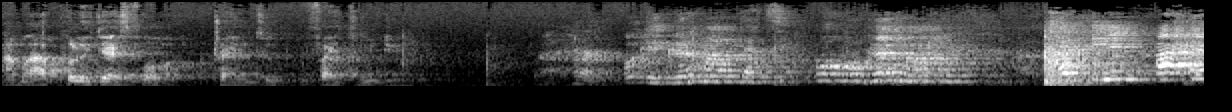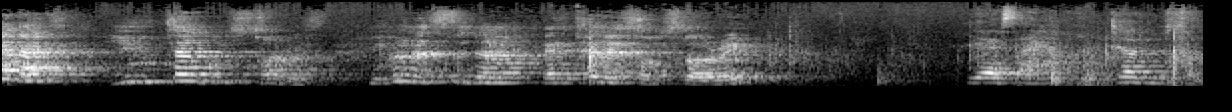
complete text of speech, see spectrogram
I'm, I apologize for trying to fight with you. Uh-huh. Okay, Grandma. That's- it. Oh, Grandma. I hear, I heard that you tell good stories. You're going to sit down and tell us some story. Yes, I have to tell you some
